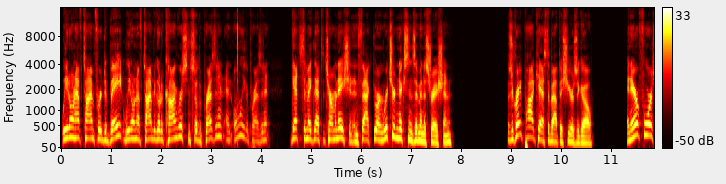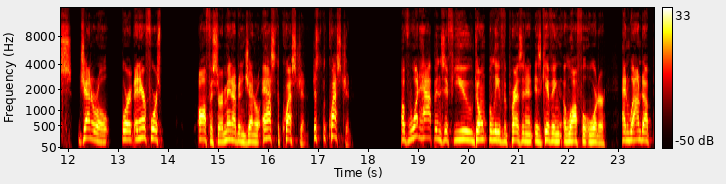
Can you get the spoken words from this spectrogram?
we don't have time for a debate. We don't have time to go to Congress. And so the president and only the president gets to make that determination. In fact, during Richard Nixon's administration, there's a great podcast about this years ago. An Air Force general or an Air Force officer, it may not have been a general, asked the question, just the question of what happens if you don't believe the president is giving a lawful order and wound up,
